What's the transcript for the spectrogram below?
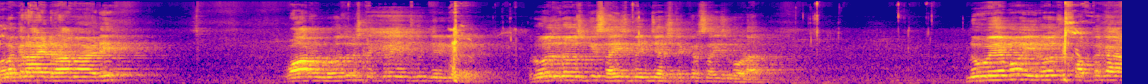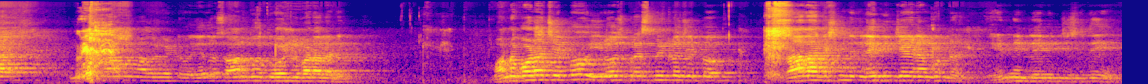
గులకరాయ డ్రామా ఆడి వారం రోజులు స్టిక్కర్ వేయించుకుని తిరిగారు రోజు రోజుకి సైజు పెంచారు స్టిక్కర్ సైజు కూడా. నువ్వేమో ఈరోజు కొత్తగా మొదలుపెట్టు. ఏదో సానుభూతి ఓట్లు పడాలని. మొన్న కూడా చెప్పు ఈరోజు ప్రెస్ మీట్లో చెప్పు రాధాకృష్ణ నేను లేపించేయడం అనుకుంటున్నాడు. ఏంటి నేను లేపించేసింది?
